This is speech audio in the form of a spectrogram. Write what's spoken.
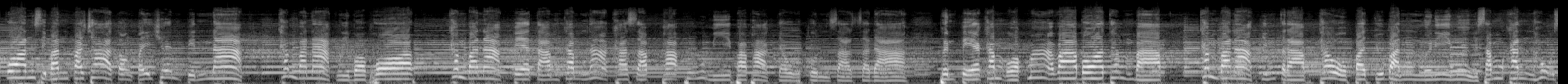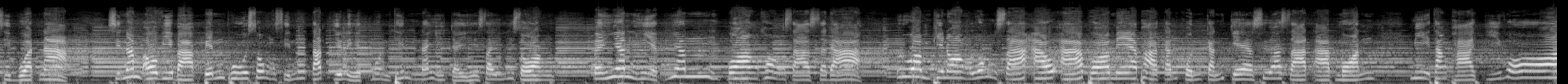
ก่อนสิบรรพชาต้องไปเช่นเป็นนาคคำบานาคนี่บ่พอคำบานาคแปลตามคำนาคาศัพท์พระผู้มีพระภาคเจ้าตนศาสดา เพิ่นแปลคำออกมาว่าบ่ทำบาปคำบานาคกินตราบเท่าปัจจุบันมือนี้มือสำคัญเฮาสิบวชนาคสินำเอาวิบากเป็นผู้ทรงศีลตัดกิเลสมุนทินในใจให้ใสซอง ไปยันเหียดยันปองของศาสดา ร่วมพี่น้องลงสาเอาอาพ่อแม่พากันขนกันแจเสื้อสาดอาดหมอน มีทั้งผ้ากีว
